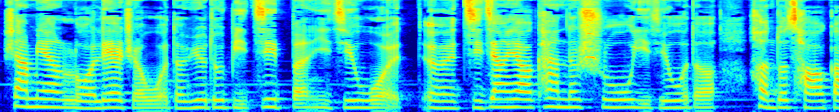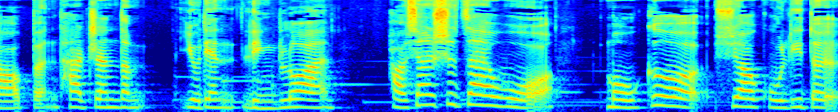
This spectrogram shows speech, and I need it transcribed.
上面罗列着我的阅读笔记本，以及我呃即将要看的书，以及我的很多草稿本。它真的有点凌乱，好像是在我某个需要鼓励的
